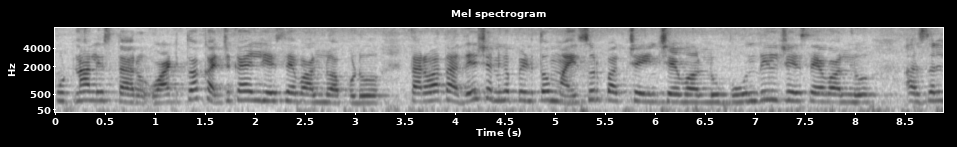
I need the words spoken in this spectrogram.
పుట్నాలు ఇస్తారు వాటితో కజ్జికాయలు చేసేవాళ్ళు అప్పుడు. తర్వాత అదే శనగపిండితో మైసూర్ పాక్ చేయించేవాళ్ళు బూందీలు చేసేవాళ్ళు. అసలు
